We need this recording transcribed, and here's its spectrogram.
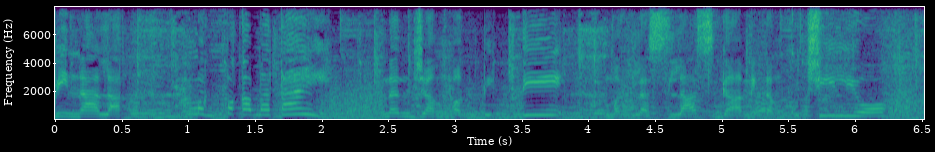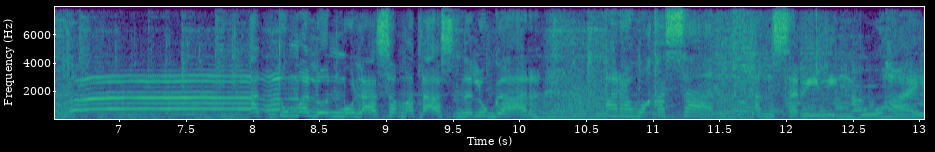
binalak magpakamatay. Nandyang magbigti, maglaslas gamit ang kutsilyo, at tumalon mula sa mataas na lugar para wakasan ang sariling buhay.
